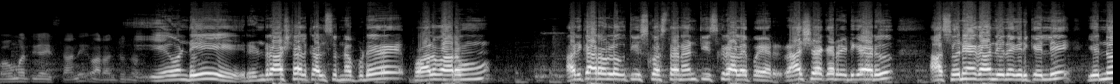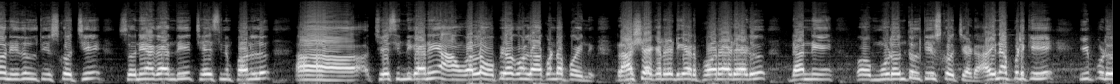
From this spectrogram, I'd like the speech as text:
బహుమతిగా ఇస్తా అని వారు అంటున్నారు. ఏమండి రెండు రాష్ట్రాలు కలిసి ఉన్నప్పుడే పోలవరం అధికారంలోకి తీసుకొస్తానని తీసుకురాలేకపోయారు. రాజశేఖర్ రెడ్డి గారు ఆ సోనియా గాంధీ దగ్గరికి వెళ్ళి ఎన్నో నిధులు తీసుకొచ్చి సోనియా గాంధీ చేసిన పనులు చేసింది కానీ ఆ వల్ల ఉపయోగం లేకుండా పోయింది. రాజశేఖర్ రెడ్డి గారు పోరాడాడు దాన్ని మూడొంతులు తీసుకొచ్చాడు. అయినప్పటికీ ఇప్పుడు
